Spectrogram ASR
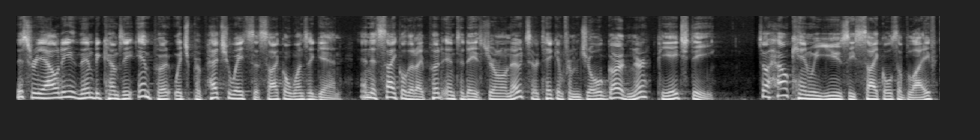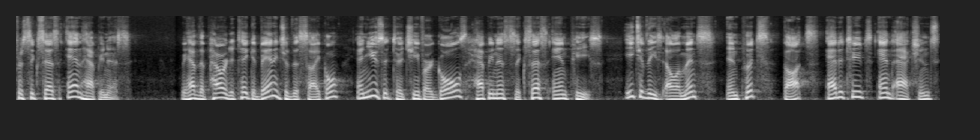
This reality then becomes the input which perpetuates the cycle once again, and the cycle that I put in today's journal notes are taken from Joel Gardner, PhD. So, how can we use these cycles of life for success and happiness? We have the power to take advantage of this cycle and use it to achieve our goals, happiness, success, and peace. Each of these elements, inputs, thoughts, attitudes, and actions,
